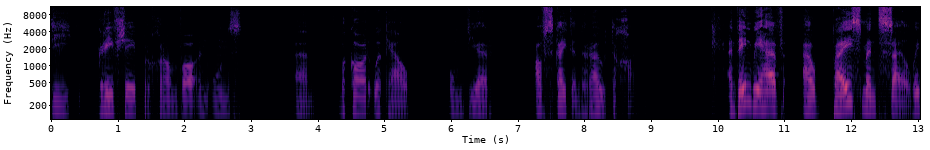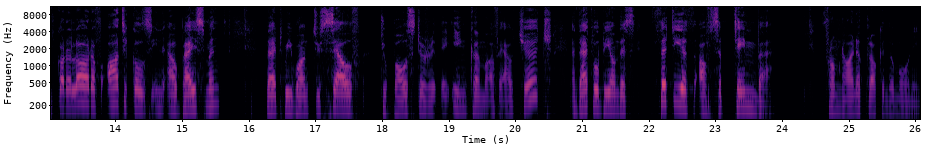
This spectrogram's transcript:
die Grief Share program waarin ons ehm um, mekaar ook help om deur afskeid en rou te gaan. And then we have our basement sale. We've got a lot of articles in our basement that we want to sell to bolster the income of our church, and that will be on this 30th of September from 9 o'clock in the morning.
